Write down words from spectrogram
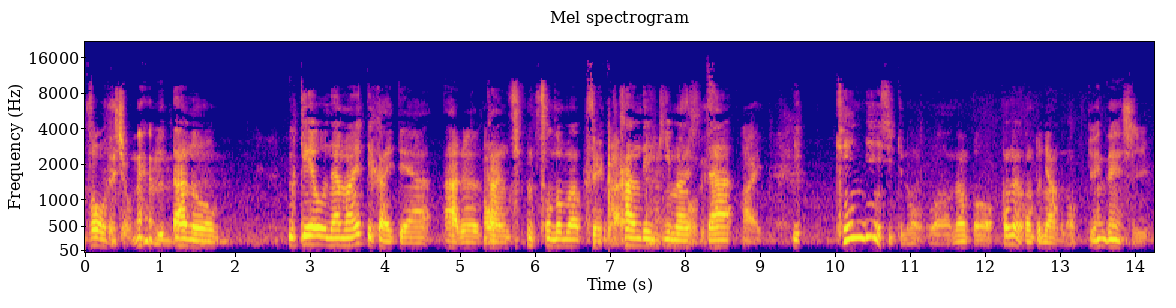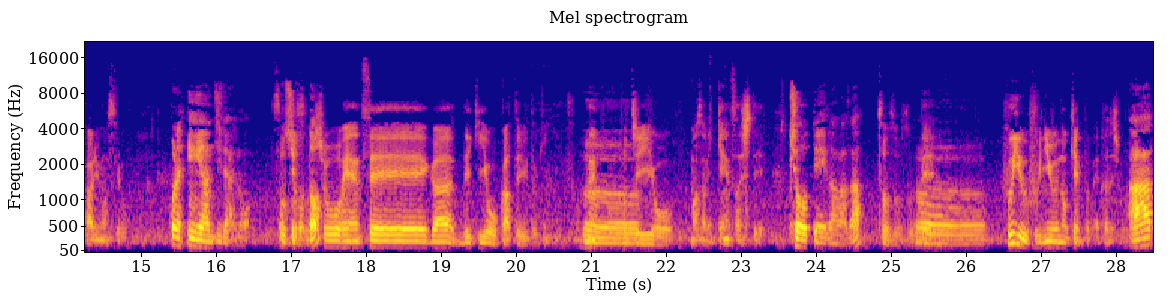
そうでしょうね、うん。あの請け負う名前って書いてあある感じ。にそのまま噛んでいきました。はい。剣伝士っていうのはなんかこんなの本当にあるの？剣伝士ありますよ。これ平安時代のお仕事？荘園制ができようかという時にね。土地をまさに検査して。朝廷側が？そうそうう。そうで冬不入の剣とかやったでしょ。あっ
